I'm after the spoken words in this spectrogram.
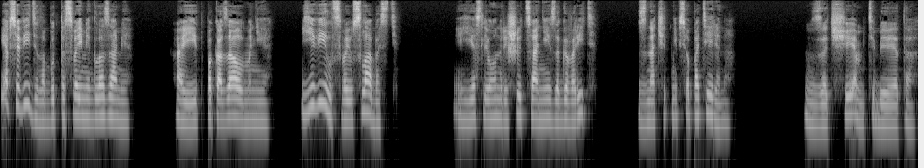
Я все видела, будто своими глазами. Аид показал мне, явил свою слабость. И если он решится о ней заговорить, значит, не все потеряно. «Зачем тебе это?»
